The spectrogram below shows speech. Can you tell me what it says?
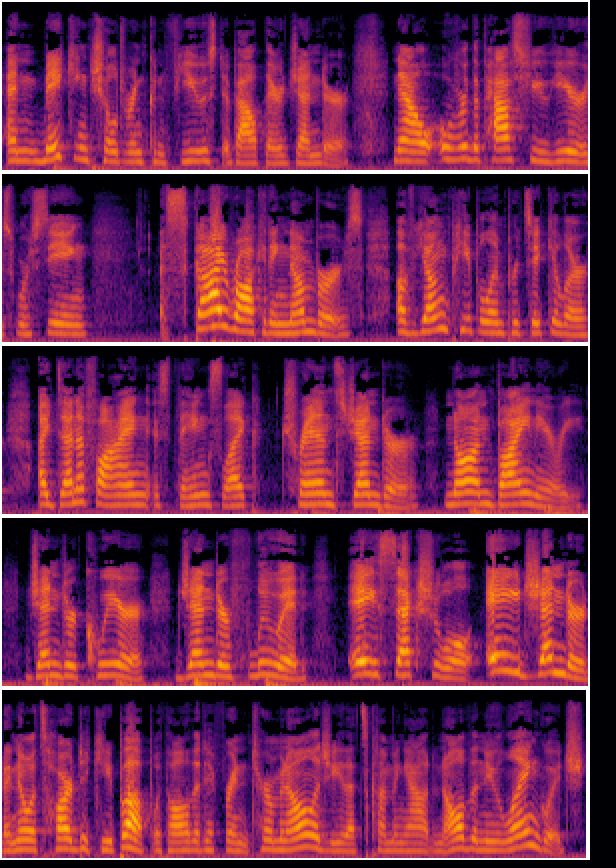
and making children confused about their gender. Now, over the past few years, we're seeing skyrocketing numbers of young people in particular identifying as things like transgender, non binary, genderqueer, gender fluid, asexual, agendered. I know it's hard to keep up with all the different terminology that's coming out and all the new language,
